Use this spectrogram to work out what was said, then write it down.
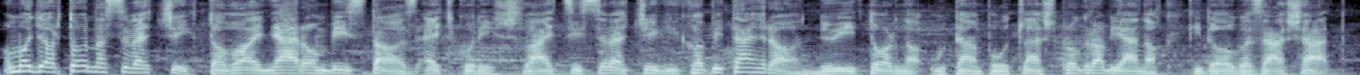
A Magyar Torna Szövetség tavaly nyáron bízta az egykori svájci szövetségi kapitányra a női torna utánpótlás programjának kidolgozását.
